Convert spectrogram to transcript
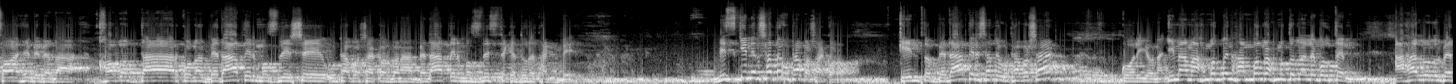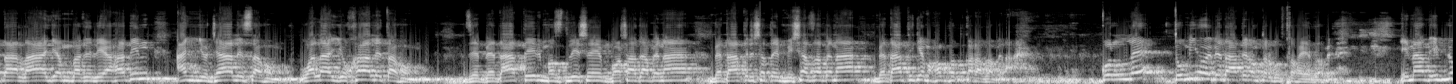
সাহেবে বেদা। খবরদার কোন বেদাতের মজলিসে উঠা বসা করবে না, বেদাতের মজলিস থেকে দূরে থাকবে। মিসকিনের সাথে উঠা বসা করো। কিন্তু বেদাতের সাথে উঠা বসা করিও না। ইমাম আহমদ বিন হাম্বল রহমতুল্লাহ বলতেন, আহালুল বেদা লা ইয়ামবাগি লিআহাদিন আন ইউজালিসাহুম ওয়ালা ইউখালিতাহুম। যে বেদাতির মজলিসে বসা যাবে না, বেদাতের সাথে মিশা যাবে না বেদাতিকে মহব্বত করা যাবে না। করলে তুমিও ওই বেদাতের অন্তর্ভুক্ত হয়ে যাবে। ইমাম ইবনু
